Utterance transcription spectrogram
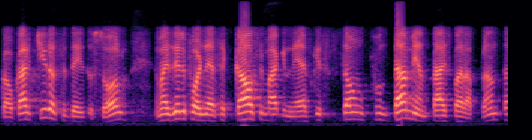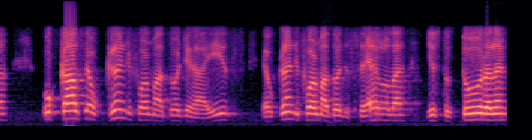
calcário tira acidez do solo, mas ele fornece cálcio e magnésio, que são fundamentais para a planta. O cálcio é o grande formador de raiz, é o grande formador de célula, de estrutura, né?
